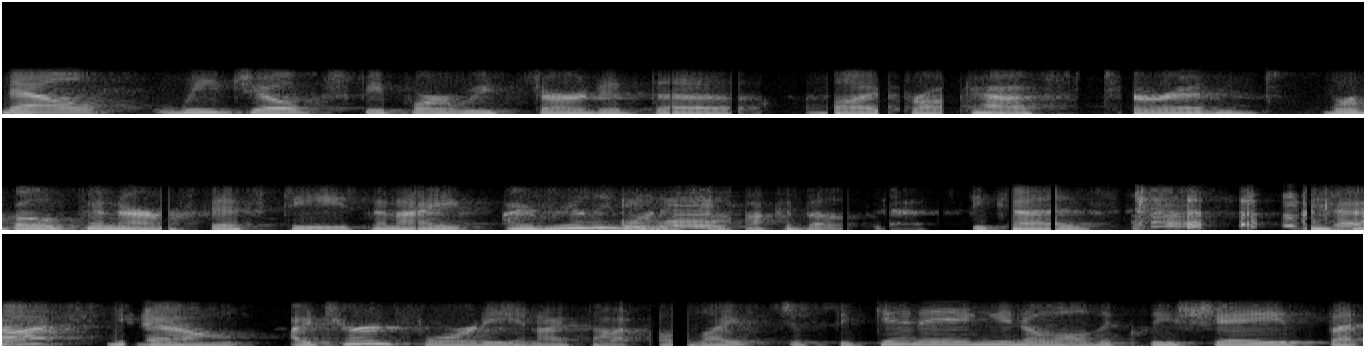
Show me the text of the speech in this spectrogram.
Now, we joked before we started the live broadcast here, and we're both in our 50s, and I, I really want mm-hmm. to talk about this because okay. I thought, you know, I turned 40 and I thought, oh, life's just beginning, you know, all the cliches, but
